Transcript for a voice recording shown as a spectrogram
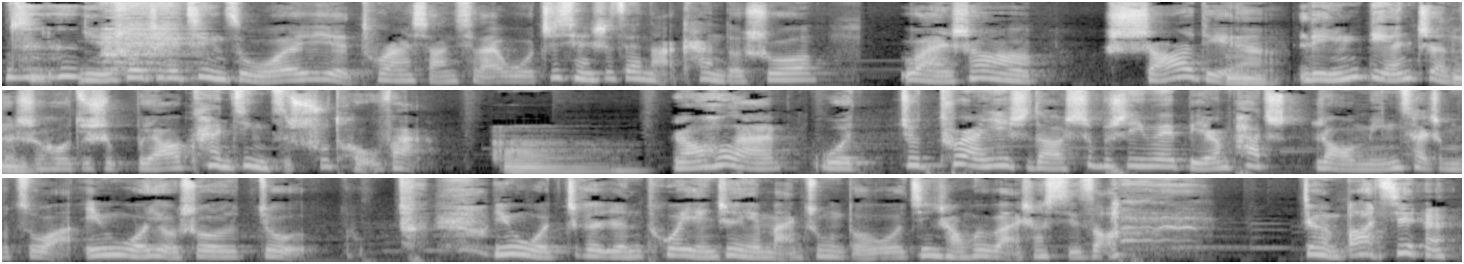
你，你说这个镜子，我也突然想起来，我之前是在哪看的，说晚上十二点零点整的时候，就是不要看镜子梳头发。嗯，然后后来我就突然意识到，是不是因为别人怕扰民才这么做啊？因为我有时候就，因为我这个人拖延症也蛮重的，我经常会晚上洗澡，就很抱歉。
